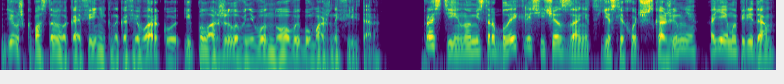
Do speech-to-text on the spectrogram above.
Девушка поставила кофейник на кофеварку и положила в него новый бумажный фильтр. «Прости, но мистер Блейкли сейчас занят. Если хочешь, скажи мне, а я ему передам».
